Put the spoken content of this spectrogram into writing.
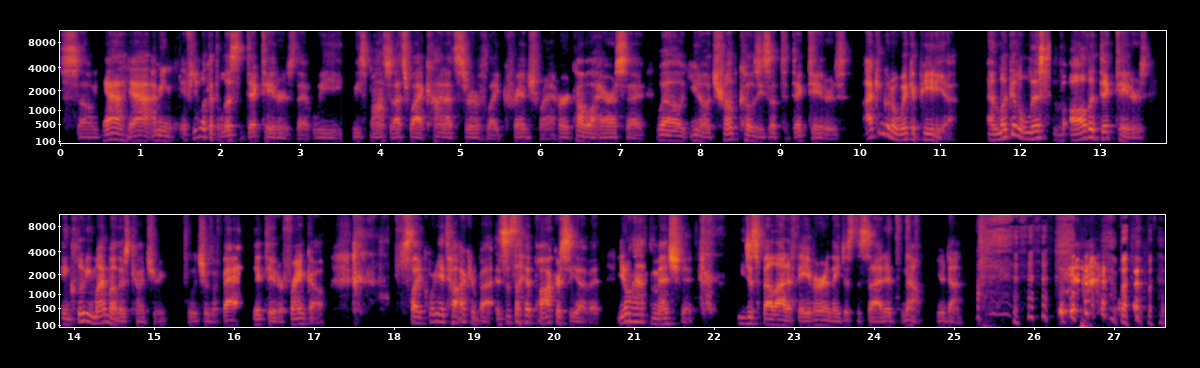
So yeah, yeah. I mean, if you look at the list of dictators that we we sponsor, that's why I kind of sort of like cringed when I heard Kamala Harris say, "Well, you know, Trump cozies up to dictators." I can go to Wikipedia and look at a list of all the dictators, including my mother's country, which was a fast dictator, Franco. It's like, what are you talking about? It's just the hypocrisy of it. You don't have to mention it. you just fell out of favor, and they just decided, no, you're done. but,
